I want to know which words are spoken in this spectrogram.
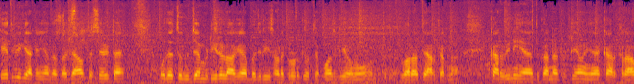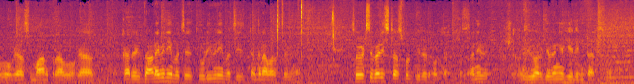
ਖੇਤ ਵੀ ਗਿਆ ਕਈਆਂ ਦਾ ਤਾਂ ਜਾਂ ਉੱਤੇ ਸਿਲਟ ਹੈ ਉਹਦੇ ਤੋਂ ਦੂਜਾ ਮਟੀਰੀਅਲ ਆ ਗਿਆ ਬਜਰੀ ਸੜਕ ਰੋੜ ਕੇ ਉੱਥੇ ਪਹੁੰਚ ਗਈ ਉਹਨੂੰ ਦੁਬਾਰਾ ਤਿਆਰ ਕਰਨਾ। ਘਰ ਵੀ ਨਹੀਂ ਹੈ ਦੁਕਾਨਾਂ ਟੁੱਟੀਆਂ ਹੋਈਆਂ ਘਰ ਖਰਾਬ ਹੋ ਗਿਆ ਸਮਾਨ ਖਰਾਬ ਹੋ ਗਿਆ ਘਰ ਇੱਕ ਦਾਣੇ ਵੀ ਨਹੀਂ ਬਚੇ ਤੂੜੀ ਵੀ ਨਹੀਂ ਬਚੀ ਡੰਗਰਾਂ ਵਾਸਤੇ ਵੀ। So it's a very stressful period for them anyway you are giving a healing touch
